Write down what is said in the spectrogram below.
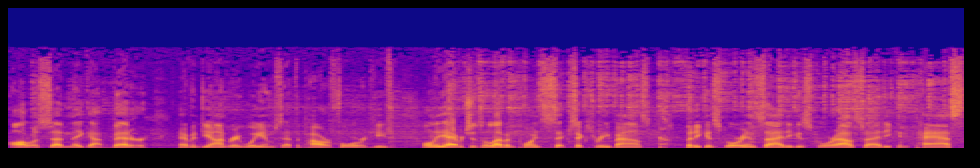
all of a sudden they got better having DeAndre Williams at the power forward. He only averages 11.66 rebounds, but he can score inside, he can score outside, he can pass.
